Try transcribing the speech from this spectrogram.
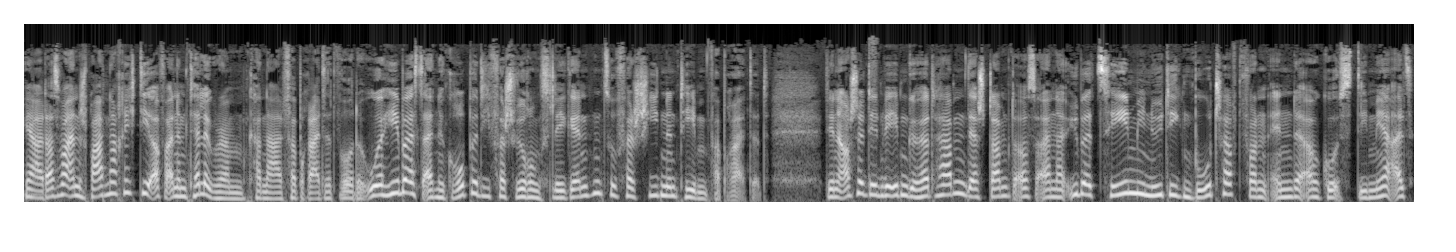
Ja, das war eine Sprachnachricht, die auf einem Telegram-Kanal verbreitet wurde. Urheber ist eine Gruppe, die Verschwörungslegenden zu verschiedenen Themen verbreitet. Den Ausschnitt, den wir eben gehört haben, der stammt aus einer über zehnminütigen Botschaft von Ende August, die mehr als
